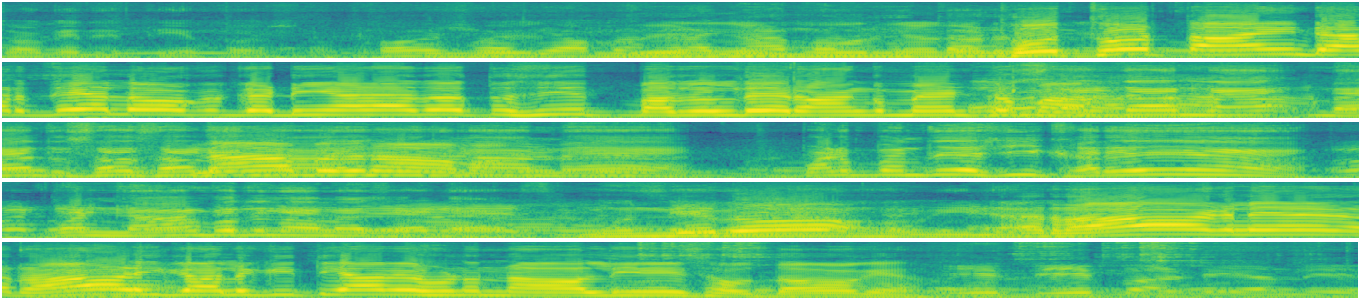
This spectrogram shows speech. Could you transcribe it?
ਸੌ ਕੇ ਦਿੱਤੀ ਹੈ ਖੁਸ਼ ਖੁਸ਼ ਹੋ ਗਿਆ ਆਪਾਂ ਲਾਈਆਂ ਮੋਰੀਆਂ ਥੋਥੋ ਤਾਂ ਹੀ ਡਰਦੇ ਆ ਲੋਕ ਗੱਡੀਆਂ ਵਾਲਿਆਂ ਤੋਂ ਤੁਸੀਂ ਬਦਲਦੇ ਰੰਗ ਮਿੰਟ ਮਾਰ। ਮੈਂ ਦੱਸਾਂ ਸਾਡਾ ਨਾ ਬਦਨਾਮ। ਆ। ਪਰ ਬੰਦੇ ਅਸੀਂ ਖਰੇ ਆ ਪਰ ਨਾ ਬਦਨਾਮ ਹੈ ਸਾਡਾ। ਜਦੋਂ ਰਾਹ ਅਗਲੇ ਰਾਹ ਵਾਲੀ ਗੱਲ ਕੀਤੀ ਆਵੇ ਹੁਣ ਨਾਲ ਦੀ ਨਹੀਂ ਸੌਦਾ ਹੋ ਗਿਆ। ਇਹ ਦੇ ਪਲਟ ਜਾਂਦੇ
